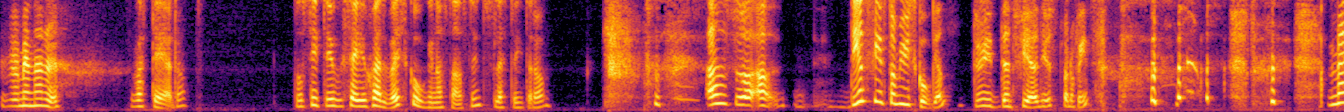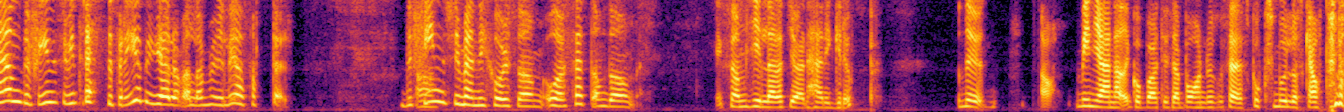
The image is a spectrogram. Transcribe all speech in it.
Vad menar du? Vart är de? De sitter ju säkert själva i skogen någonstans, det är inte så lätt att hitta dem. Alltså, dels finns de ju i skogen. Du identifierade just var de finns. Men det finns ju intresseföreningar av alla möjliga sorter. Det finns ju människor som oavsett om de liksom gillar att göra det här i grupp. Nu, ja, min hjärna går bara till så här barn, så här, skogsmull och scouterna.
